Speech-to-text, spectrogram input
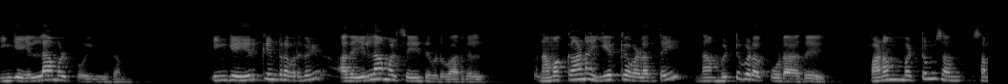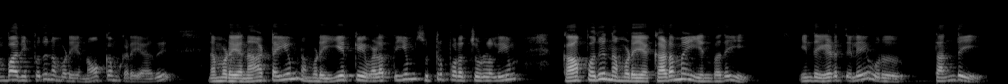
இங்கே இல்லாமல் போய்விடும். இங்கே இருக்கின்றவர்கள் அதை இல்லாமல் செய்து விடுவார்கள். நமக்கான இயற்கை வளத்தை நாம் விட்டுவிடக்கூடாது பணம் மட்டும் சம் சம்பாதிப்பது நம்முடைய நோக்கம் கிடையாது. நம்முடைய நாட்டையும், நம்முடைய இயற்கை வளத்தையும், சுற்றுப்புறச் சூழலையும் காப்பது நம்முடைய கடமை என்பதை இந்த இடத்திலே ஒரு தந்தை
